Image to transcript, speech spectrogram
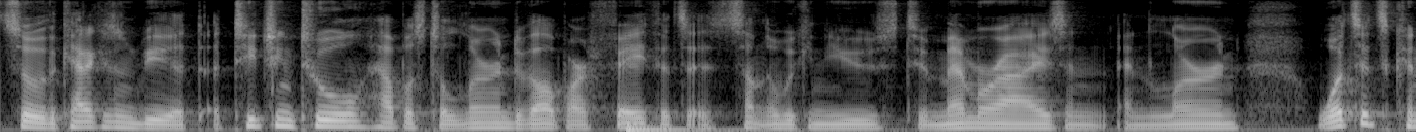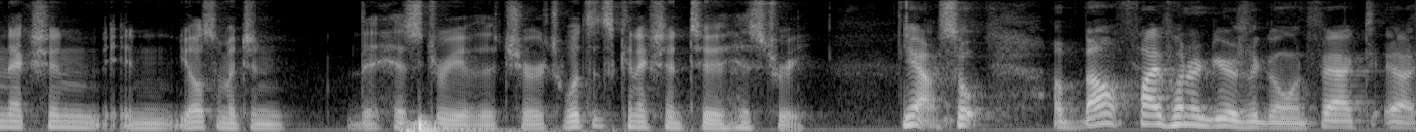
so the catechism would be a, a, teaching tool, help us to learn, develop our faith. It's, it's something we can use to memorize and, and learn. What's its connection? In you also mentioned the history of the church. What's its connection to history? Yeah, so about 500 years ago, in fact, uh,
